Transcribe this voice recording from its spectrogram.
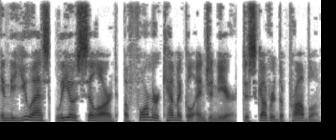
In the U.S., Leo Szilard, a former chemical engineer, discovered the problem.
